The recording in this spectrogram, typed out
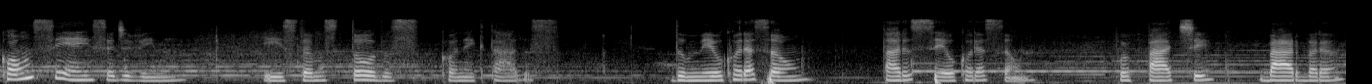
consciência divina e estamos todos conectados do meu coração para o seu coração. Por Pati Bárbara,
